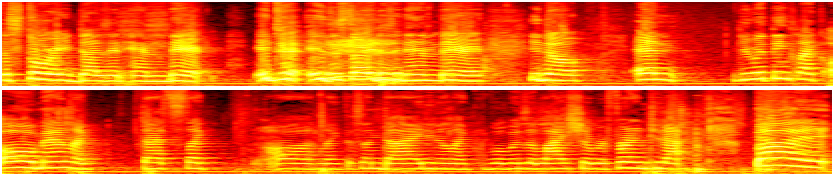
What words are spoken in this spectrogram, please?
the story doesn't end there. It, it the story doesn't end there you know? And you would think like oh man like that's like oh like the son died you know like what was elisha referring to that? But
